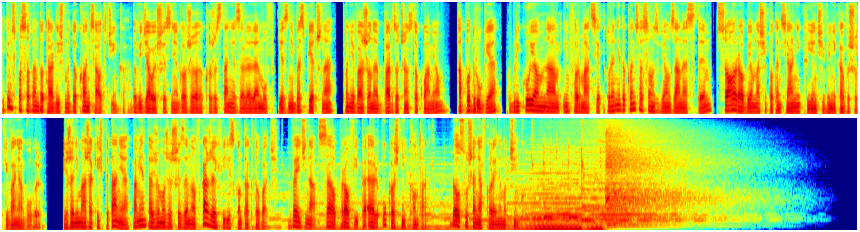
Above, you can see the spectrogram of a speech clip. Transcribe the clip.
I tym sposobem dotarliśmy do końca odcinka. Dowiedziałeś się z niego, że korzystanie z LLM-ów jest niebezpieczne, ponieważ one bardzo często kłamią, a po drugie, publikują nam informacje, które nie do końca są związane z tym, co robią nasi potencjalni klienci w wynikach wyszukiwania Google. Jeżeli masz jakieś pytanie, pamiętaj, że możesz się ze mną w każdej chwili skontaktować. Wejdź na seoprofi.pl ukośnik kontakt. Do usłyszenia w kolejnym odcinku.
